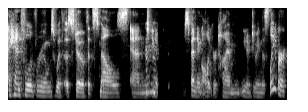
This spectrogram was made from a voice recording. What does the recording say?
a handful of rooms with a stove that smells and mm-hmm. you know spending all your time you know doing this labor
